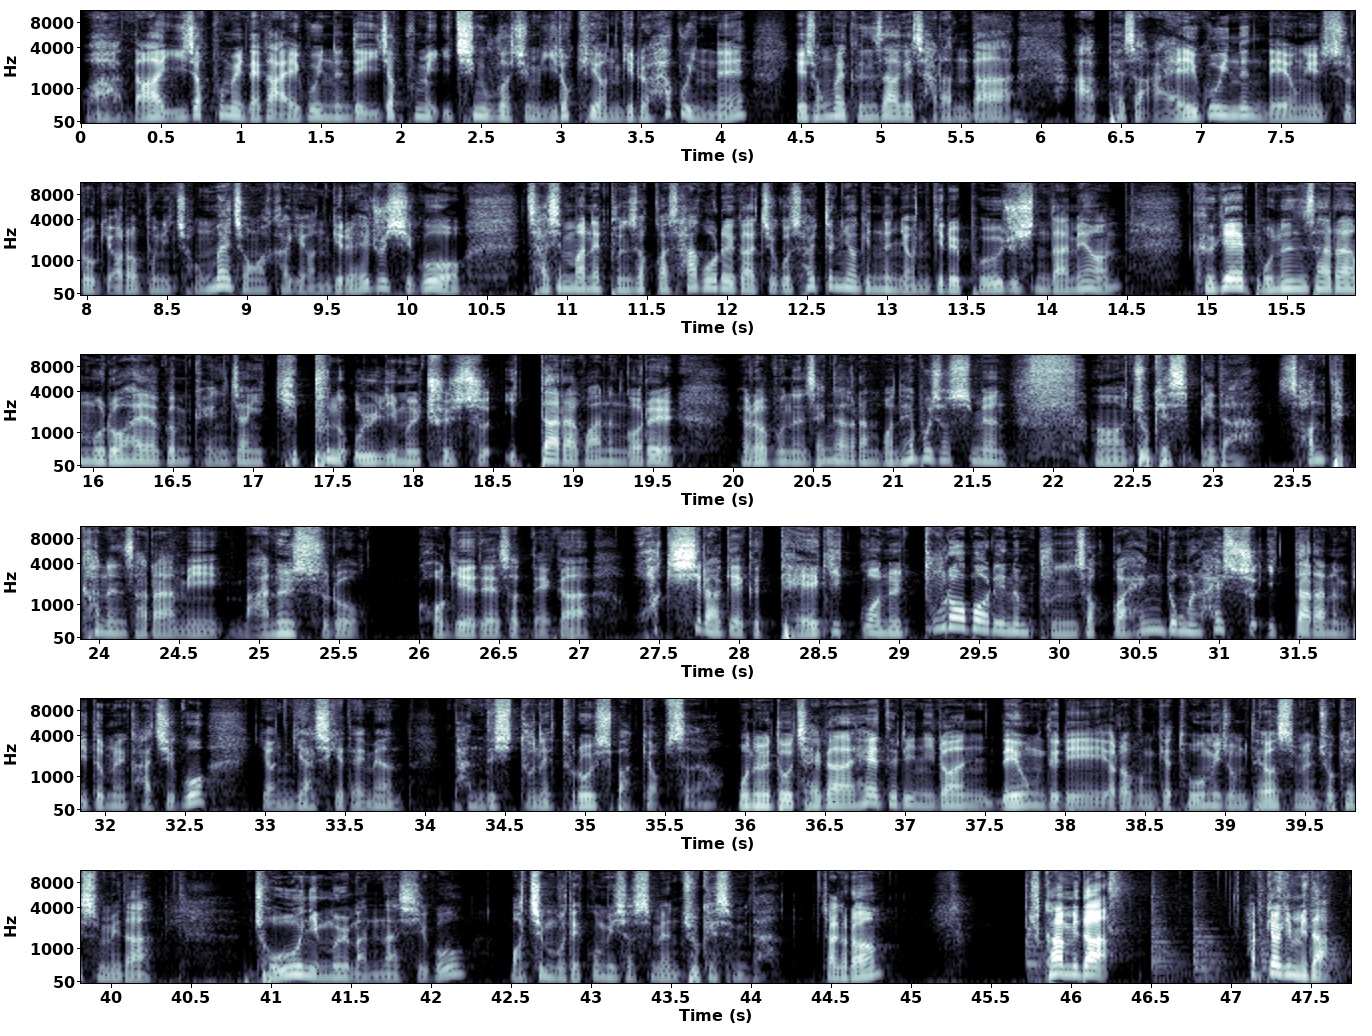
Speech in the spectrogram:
와, 나 이 작품을 내가 알고 있는데 이 작품을 이 친구가 지금 이렇게 연기를 하고 있네? 얘 정말 근사하게 잘한다. 앞에서 알고 있는 내용일수록 여러분이 정말 정확하게 연기를 해주시고 자신만의 분석과 사고를 가지고 설득력 있는 연기를 보여주신다면 그게 보는 사람으로 하여금 굉장히 깊은 울림을 줄 수 있다라고 하는 거를 여러분은 생각을 한번 해보셨으면 어, 좋겠습니다. 선택하는 사람이 많을수록 거기에 대해서 내가 확실하게 그 대기권을 뚫어버리는 분석과 행동을 할 수 있다라는 믿음을 가지고 연기하시게 되면 반드시 눈에 들어올 수밖에 없어요. 오늘도 제가 해드린 이러한 내용들이 여러분께 도움이 좀 되었으면 좋겠습니다. 좋은 인물 만나시고 멋진 무대 꾸미셨으면 좋겠습니다. 자, 그럼 축하합니다. 합격입니다.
